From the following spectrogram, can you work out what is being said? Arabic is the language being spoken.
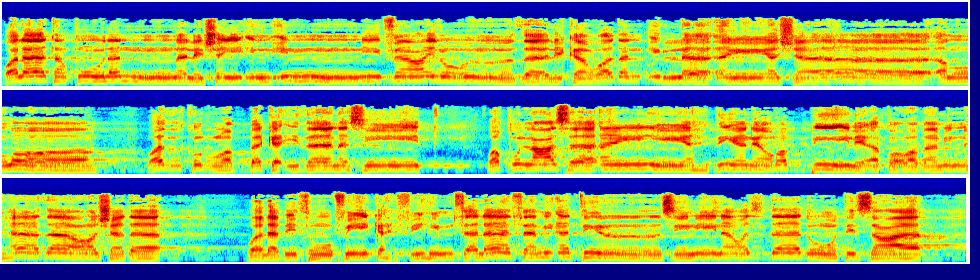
ولا تقولن لشيء إني فاعل ذلك غدا إلا أن يشاء الله. واذكر ربك إذا نسيت وقل عسى أن يهديني ربي لأقرب من هذا رشدا. ولبثوا في كهفهم ثلاثمائة سنين وازدادوا تسعا.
